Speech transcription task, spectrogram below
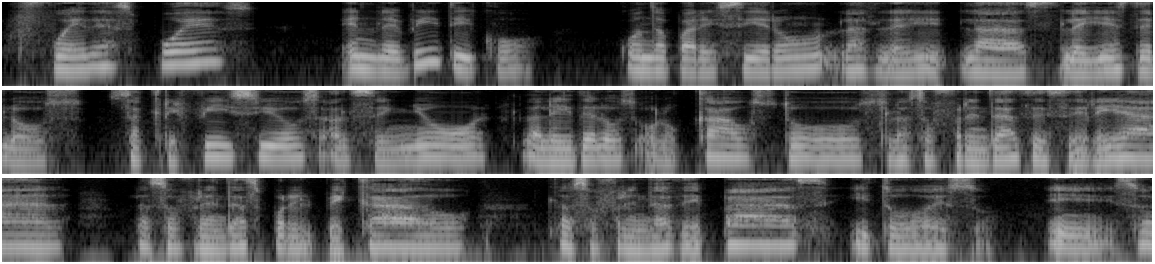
fue después en Levítico cuando aparecieron las, leyes de los sacrificios al Señor, la ley de los holocaustos, las ofrendas de cereal, las ofrendas por el pecado, las ofrendas de paz y todo eso. Eh, eso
